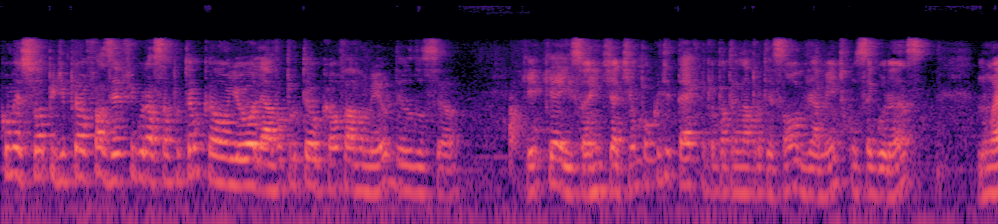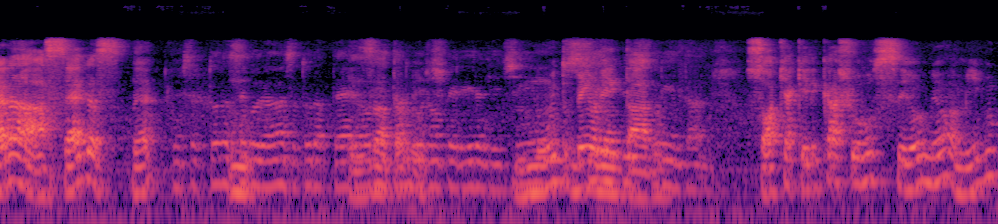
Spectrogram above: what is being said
começou a pedir para eu fazer figuração pro teu cão. E eu olhava pro teu cão e falava, meu Deus do céu, o que, que é isso? A gente já tinha um pouco de técnica para treinar proteção, obviamente, com segurança. Não era às cegas, né? Com toda a segurança, toda a técnica, Exatamente. João Pereira direitinho. Muito bem orientado. orientado. Só que aquele cachorro seu, meu amigo,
